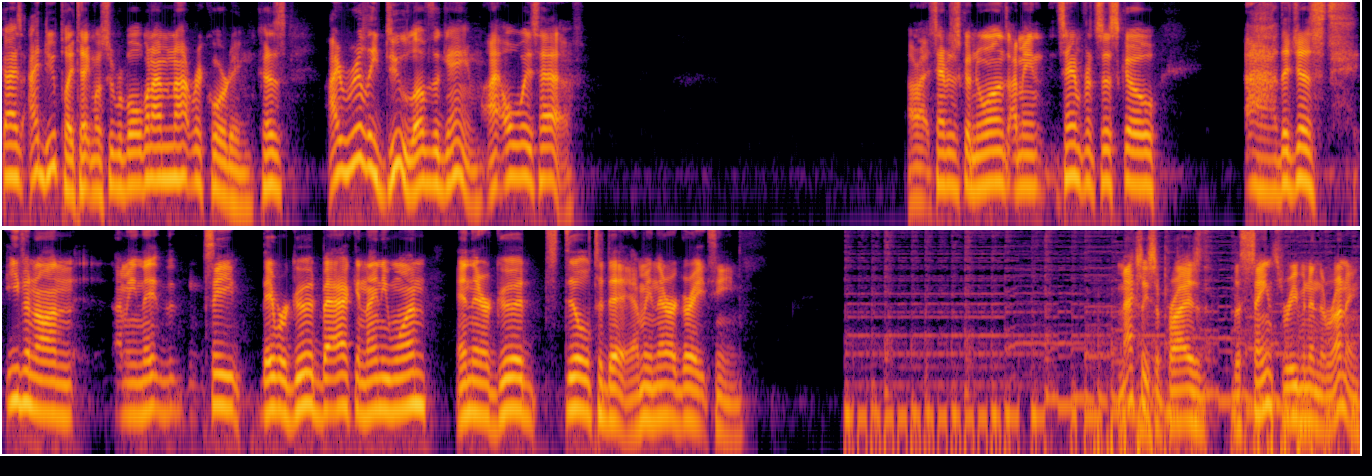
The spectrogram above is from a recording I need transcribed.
guys, I do play Tecmo Super Bowl when I'm not recording, because I really do love the game. I always have. All right, San Francisco, New Orleans. I mean, San Francisco, uh, they just even on. I mean, they see they were good back in '91, and they're good still today. I mean, they're a great team. I'm actually surprised the Saints were even in the running.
